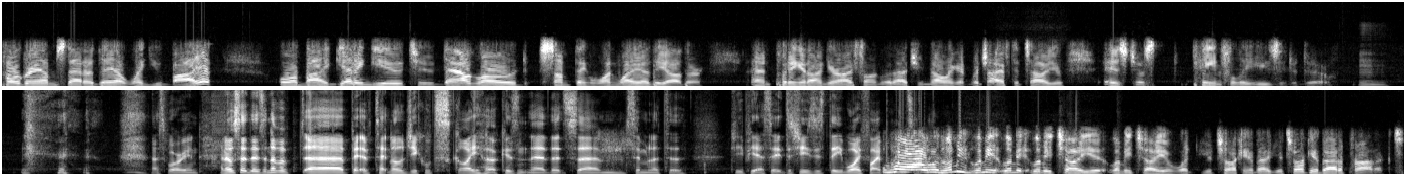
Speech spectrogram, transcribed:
programs that are there when you buy it, or by getting you to download something one way or the other and putting it on your iPhone without you knowing it, which I have to tell you is just painfully easy to do. Mm. that's worrying. And also, there's another uh, bit of technology called Skyhook, isn't there? That's um, similar to GPS. It just uses the Wi-Fi. points, Well, let me let me let me let me tell you let me tell you what you're talking about. You're talking about a product,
